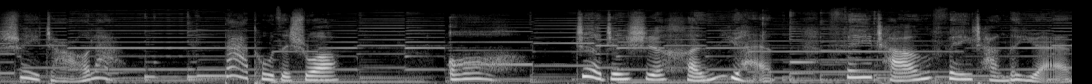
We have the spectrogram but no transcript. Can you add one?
睡着了。大兔子说：“哦，这真是很远，非常非常的远。”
